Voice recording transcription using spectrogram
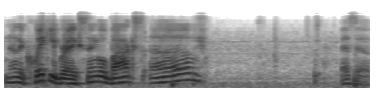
Another quickie break, single box of best of.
